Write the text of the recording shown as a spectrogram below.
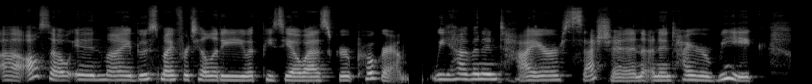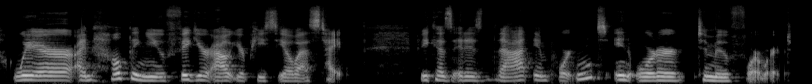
uh, also in my Boost My Fertility with PCOS group program, we have an entire session, an entire week where I'm helping you figure out your PCOS type because it is that important in order to move forward.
